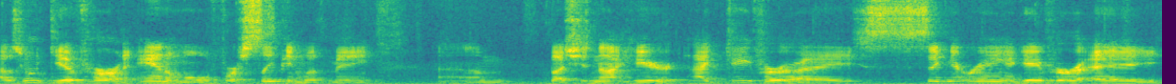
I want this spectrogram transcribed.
I was going to give her an animal for sleeping with me, um, but she's not here. And I gave her a signet ring, I gave her a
